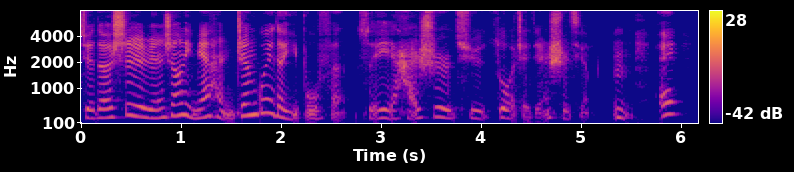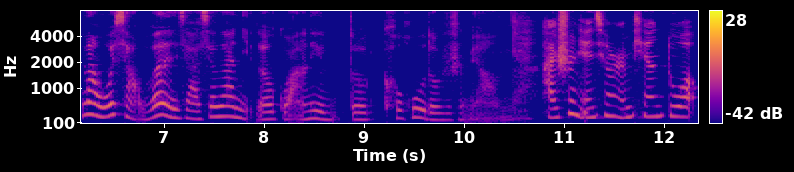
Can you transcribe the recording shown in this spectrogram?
觉得是人生里面很珍贵的一部分，所以还是去做这件事情。嗯，哎，那我想问一下，现在你的管理的客户都是什么样的？还是年轻人偏多？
